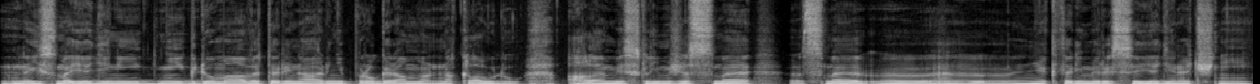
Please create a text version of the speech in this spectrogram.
Nejsme jediný, kdo má veterinární program na cloudu, ale myslím, že jsme, jsme eh, některými rysy jedineční.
